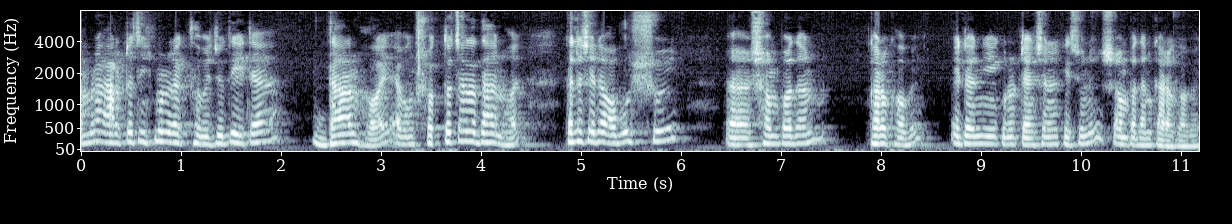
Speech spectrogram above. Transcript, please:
আমরা আরেকটা জিনিস মনে রাখতে হবে, যদি এটা দান হয় এবং সত্য ছাড়া দান হয়, তাহলে সেটা অবশ্যই সম্পাদন কারক হবে। এটা নিয়ে কোনো টেনশনের কিছু নেই সম্পাদন কারক হবে।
